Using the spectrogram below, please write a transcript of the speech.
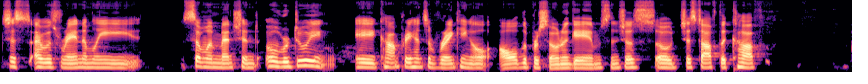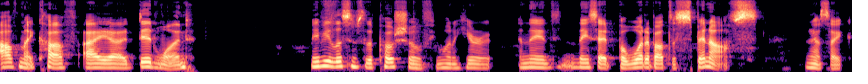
just I was randomly someone mentioned, oh, we're doing a comprehensive ranking of all the Persona games, and just so just off the cuff, off my cuff, I uh, did one. Maybe listen to the post show if you want to hear it. And they they said, but what about the spin-offs? And I was like,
